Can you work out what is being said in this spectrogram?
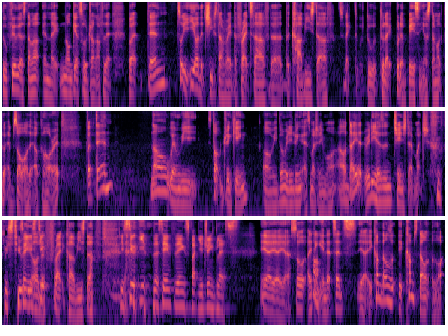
to fill your stomach and like not get so drunk after that. But then so you eat all the cheap stuff, right? The fried stuff, the the carby stuff. So like to, to, to like put a base in your stomach to absorb all the alcohol, right? But then now when we stop drinking or we don't really drink as much anymore, our diet really hasn't changed that much. we still So eat all still- the fried carby stuff. You still eat the same things, but you drink less. Yeah, yeah, yeah. So I think Huh. in that sense, yeah, it comes down it comes down a lot,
